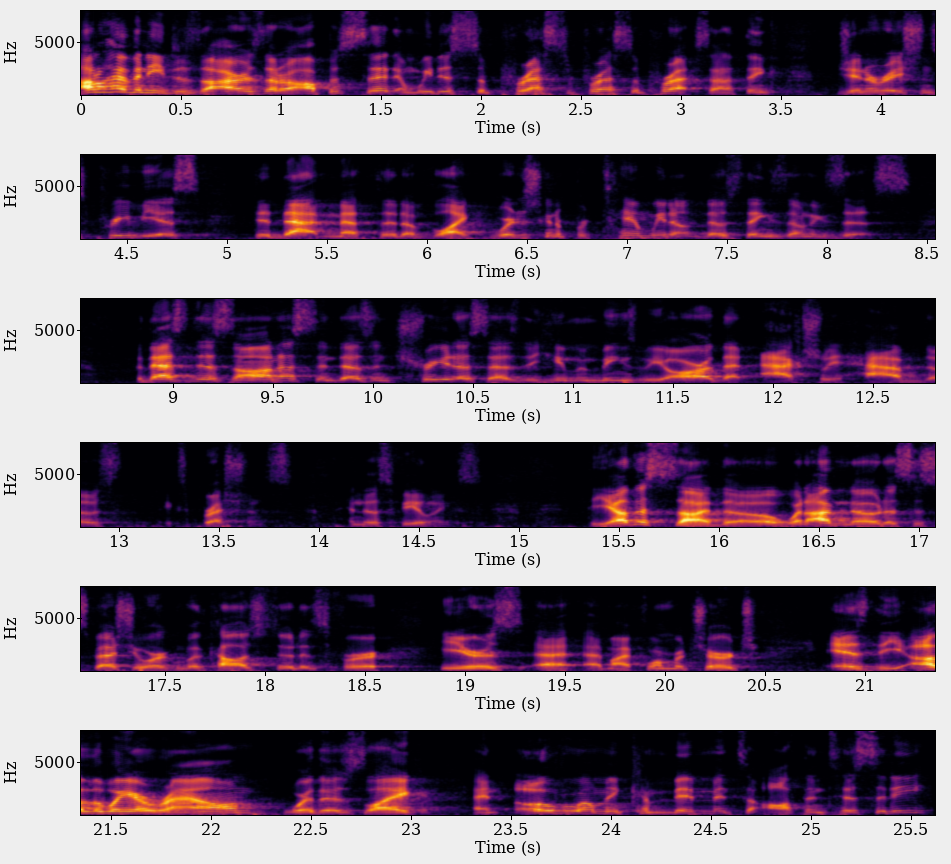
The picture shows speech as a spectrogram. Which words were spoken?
I don't have any desires that are opposite, and we just suppress, suppress, suppress. And I think generations previous did that method of like, we're just going to pretend we don't, those things don't exist. But that's dishonest and doesn't treat us as the human beings we are that actually have those expressions and those feelings. The other side, though, what I've noticed, especially working with college students for years at, at, my former church, is the other way around, where there's like an overwhelming commitment to authenticity,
